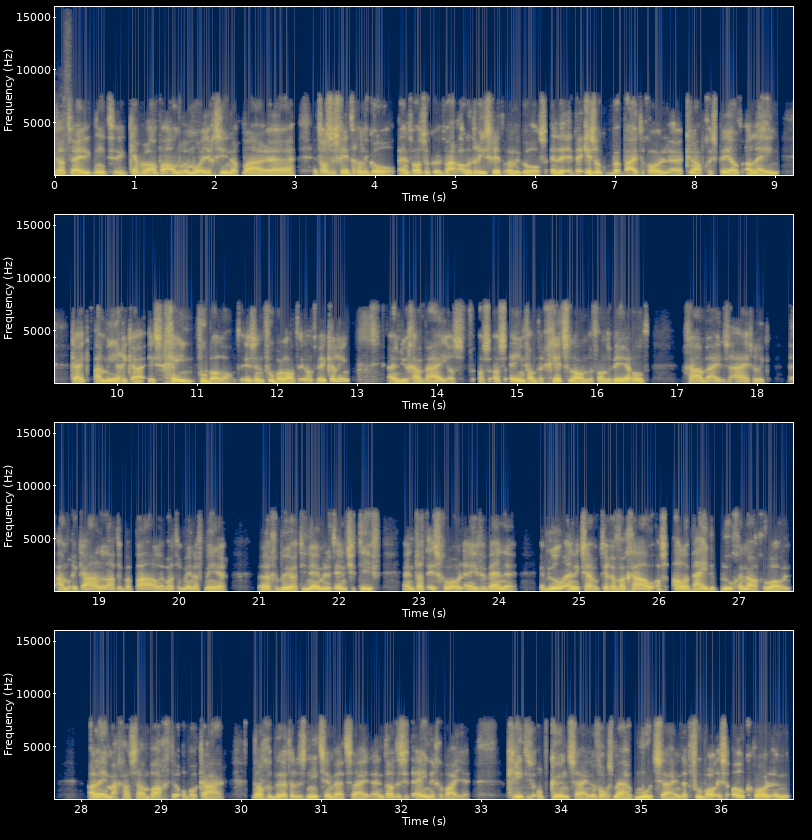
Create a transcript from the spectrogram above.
dat, weet ik niet. Ik heb wel een paar andere mooie gezien nog. Maar eh, het was een schitterende goal. En het, was ook, het waren alle drie schitterende goals. En er is ook bu- buitengewoon eh, knap gespeeld. Alleen, kijk, Amerika is geen voetballand. Is een voetballand in ontwikkeling. En nu gaan wij als, als, als een van de gidslanden van de wereld... gaan wij dus eigenlijk de Amerikanen laten bepalen wat er min of meer eh, gebeurt. Die nemen het initiatief. En dat is gewoon even wennen. Ik bedoel, en ik zeg ook tegen Van Gaal... als allebei de ploegen nou gewoon alleen maar gaan staan wachten op elkaar. Dan gebeurt er dus niets in wedstrijden. En dat is het enige waar je kritisch op kunt zijn. En volgens mij ook moet zijn. Dat voetbal is ook gewoon een,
